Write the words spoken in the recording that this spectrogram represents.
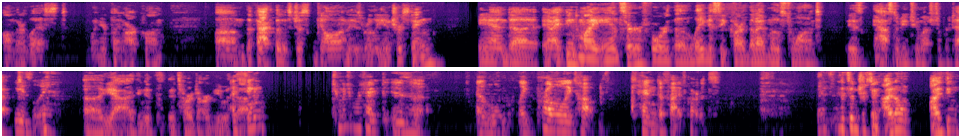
on their list when you're playing Archon. Um, the fact that it's just gone is really interesting. And uh, and I think my answer for the legacy card that I most want is has to be too much to protect. Easily. Uh, yeah, I think it's it's hard to argue with I that. think Too Much to Protect is uh, at like probably top 10 to 5 cards. It's, it's interesting. I don't. I think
